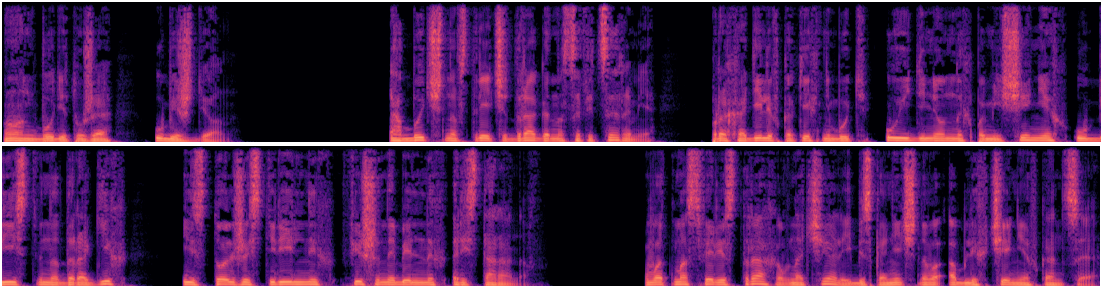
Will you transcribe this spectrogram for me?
Он будет уже убежден. Обычно встречи Драгона с офицерами проходили в каких-нибудь уединенных помещениях убийственно дорогих и столь же стерильных фешенебельных ресторанов. В атмосфере страха в начале и бесконечного облегчения в конце.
